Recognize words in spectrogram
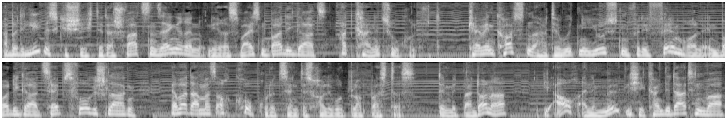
aber die Liebesgeschichte der schwarzen Sängerin und ihres weißen Bodyguards hat keine Zukunft. Kevin Costner hatte Whitney Houston für die Filmrolle in Bodyguard selbst vorgeschlagen. Er war damals auch Co-Produzent des Hollywood-Blockbusters. Denn mit Madonna, die auch eine mögliche Kandidatin war,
